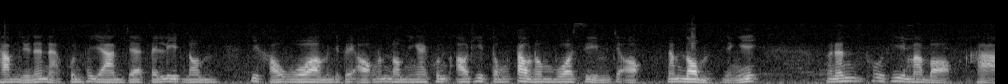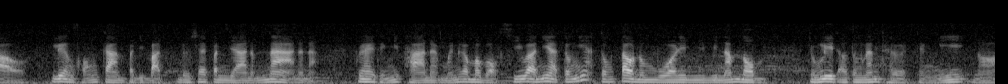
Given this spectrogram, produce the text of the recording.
ทำอยู่นั่นน่ะ คุณพยายามจะไปรีดนมที่เขาวัว มันจะไปออกน้ำนมยังไง คุณเอาที่ตรงเต้านมวัวสิมันจะออกน้ำนมอย่างนี้ เพราะฉะนั้นผู้ที่มาบอกข่าวเรื่องของการปฏิบัติโดยใช้ปัญญานำหน้านั่นน่ะ เพื่อให้ถึงนิพพานน่ะเหมือนกับมาบอกชี้ว่าเนี่ย ตรงเนี้ยตรงเต้านมวัวนี่มีมีน้ำนม จงรีดเอาตรงนั้นเถิดอย่างนี้เนาะ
